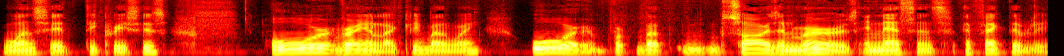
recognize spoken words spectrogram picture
once it decreases, or very unlikely, by the way, or but SARS and MERS in essence effectively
